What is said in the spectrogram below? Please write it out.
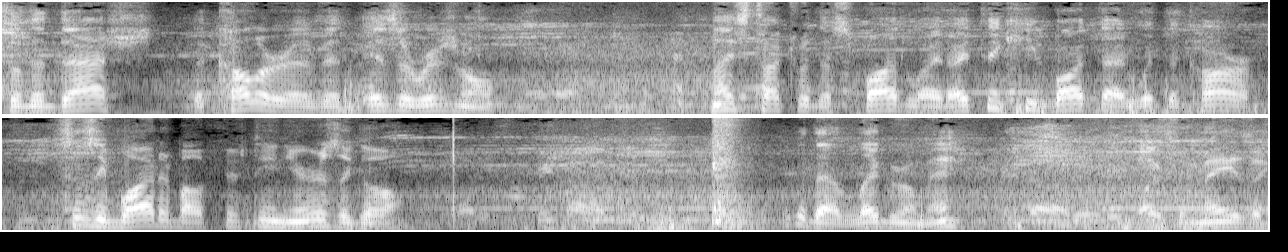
So the dash, the color of it is original. Nice touch with the spotlight. I think he bought that with the car. says he bought it about 15 years ago. Look at that legroom, eh? It's amazing.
